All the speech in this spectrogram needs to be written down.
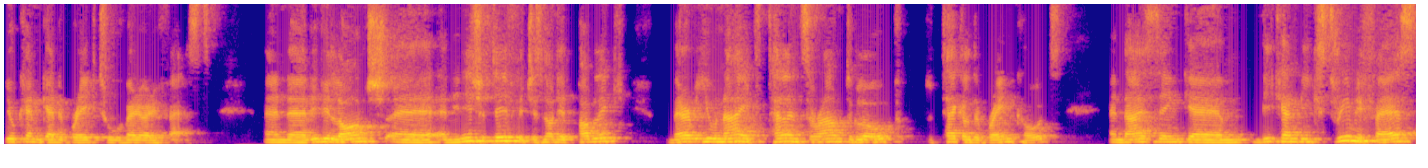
you can get a breakthrough very very fast and uh, we will launch uh, an initiative which is not yet public where we unite talents around the globe to tackle the brain codes. And I think um, we can be extremely fast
